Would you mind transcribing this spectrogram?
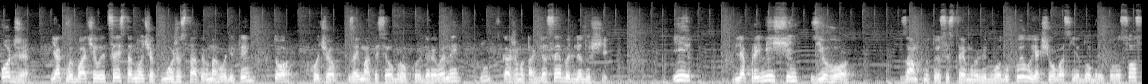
Отже, як ви бачили, цей станочок може стати в нагоді тим, хто хоче займатися обробкою деревини, ну, скажімо так, для себе, для душі. І для приміщень з його замкнутою системою відводу пилу, якщо у вас є добрий пилосос,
